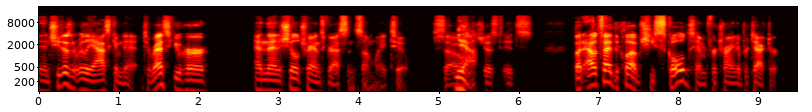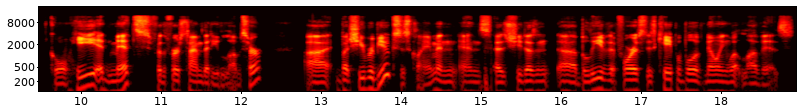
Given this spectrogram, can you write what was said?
and she doesn't really ask him to to rescue her, and then she'll transgress in some way too. So Yeah. it's just it's. But outside the club, she scolds him for trying to protect her. Cool. He admits for the first time that he loves her, uh, but she rebukes his claim and and says she doesn't uh, believe that Forrest is capable of knowing what love is.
